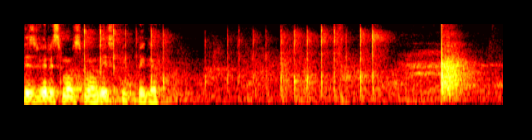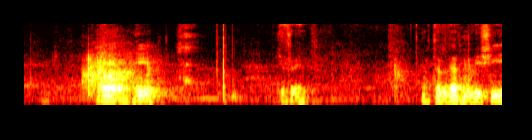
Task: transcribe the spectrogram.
This very small, small. This big, bigger. No, here. Different. After that, maybe she.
